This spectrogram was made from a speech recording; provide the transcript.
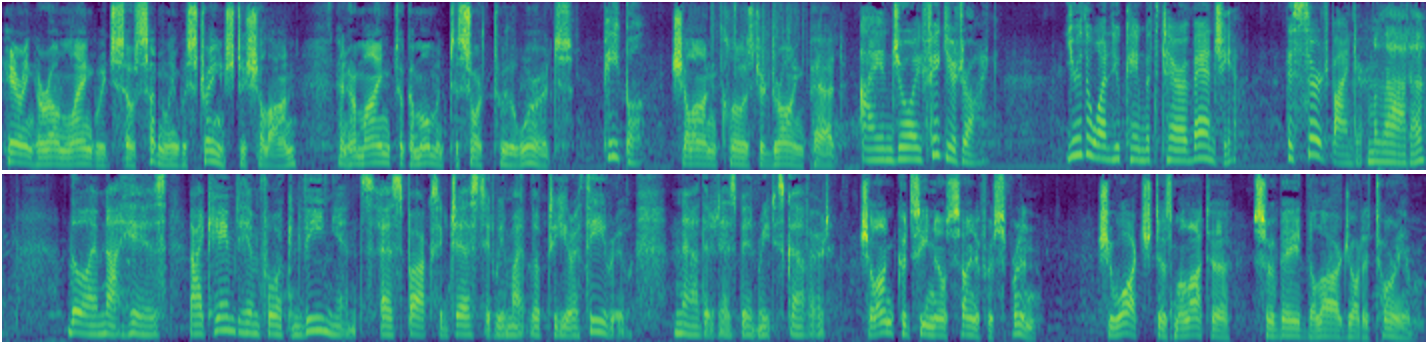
Hearing her own language so suddenly was strange to Shallan, and her mind took a moment to sort through the words. People. Shallan closed her drawing pad. I enjoy figure drawing. You're the one who came with Taravangian, his surge binder. Malata. Though I'm not his, I came to him for convenience, as Spark suggested we might look to Urithiru, now that it has been rediscovered. Shallan could see no sign of her spren. She watched as Malata surveyed the large auditorium.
